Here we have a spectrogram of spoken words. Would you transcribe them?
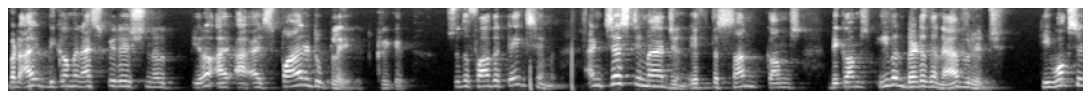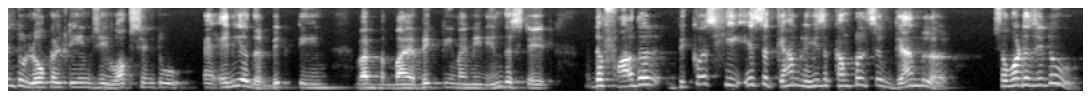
But I become an aspirational, you know, I, I aspire to play cricket. So the father takes him. And just imagine if the son comes, becomes even better than average. He walks into local teams, he walks into any other big team. By a big team, I mean in the state. The father, because he is a gambler, he's a compulsive gambler. So what does he do?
